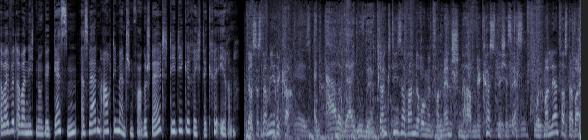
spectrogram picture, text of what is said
Dabei wird aber nicht nur gegessen, es werden auch die Menschen vorgestellt, die die Gerichte kreieren. Das ist Amerika. Dank dieser Wanderungen von Menschen haben wir köstliches Essen. Und man lernt was dabei.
